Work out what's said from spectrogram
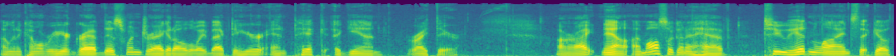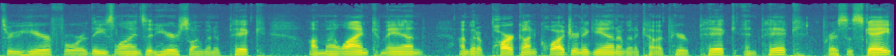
I'm going to come over here grab this one drag it all the way back to here and pick again right there. Alright now I'm also going to have two hidden lines that go through here for these lines in here so I'm going to pick on my line command I'm going to park on quadrant again I'm going to come up here pick and pick press escape,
